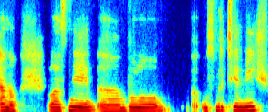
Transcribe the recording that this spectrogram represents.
Áno, vlastne um, bolo usmrtených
